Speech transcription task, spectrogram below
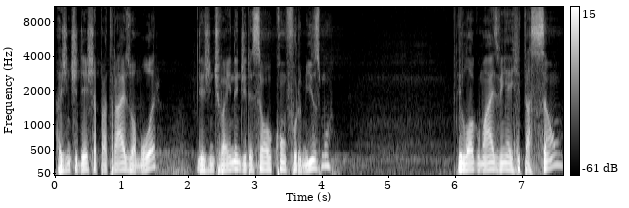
a gente deixa para trás o amor e a gente vai indo em direção ao conformismo e logo mais vem a irritação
